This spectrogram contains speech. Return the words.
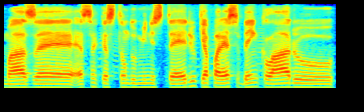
mas é essa questão do ministério que aparece bem claro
